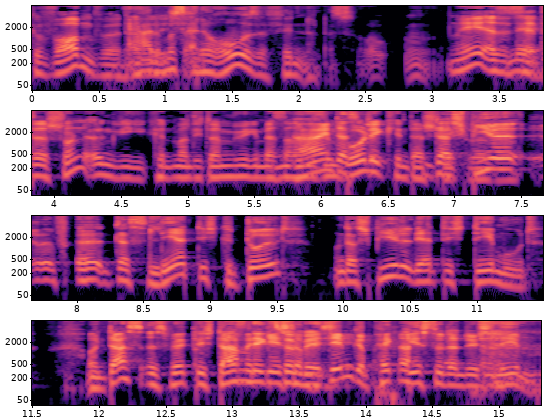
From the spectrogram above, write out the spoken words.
geworben wird. Ja, also du ich, musst eine Rose finden. Und das, oh, mm. Nee, also es Nee. hätte schon irgendwie, könnte man sich da Mühe geben, dass da eine Nein, das, Symbolik hintersteckt. das Spiel, äh, äh, das lehrt dich Geduld und das Spiel lehrt dich Demut. Und das ist wirklich, Das ist damit gehst du, mit dem Gepäck gehst du dann durchs Leben.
